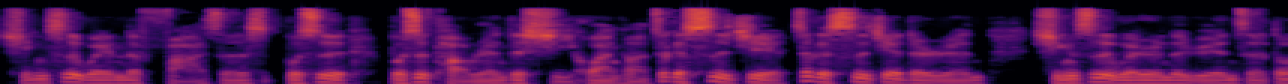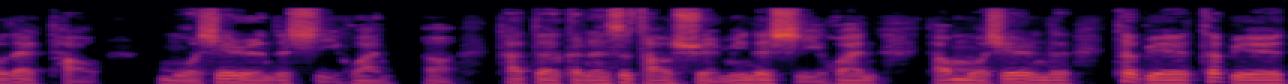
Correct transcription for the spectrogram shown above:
行事为人的法则是不是不是讨人的喜欢哈？这个世界，这个世界的人行事为人的原则都在讨。某些人的喜欢啊，他的可能是讨选民的喜欢，讨某些人的特别特别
